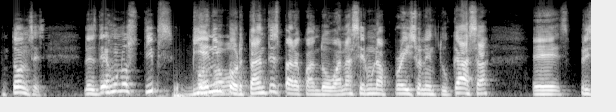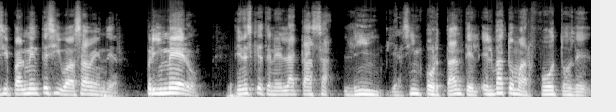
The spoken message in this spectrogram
Entonces, les dejo unos tips bien importantes para cuando van a hacer un appraisal en tu casa, eh, principalmente si vas a vender. Primero, tienes que tener la casa limpia, es importante. Él, él va a tomar fotos de,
